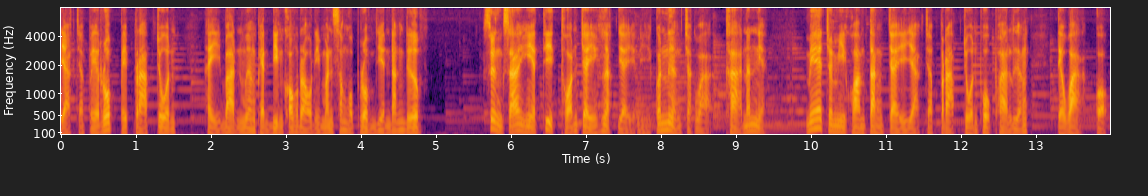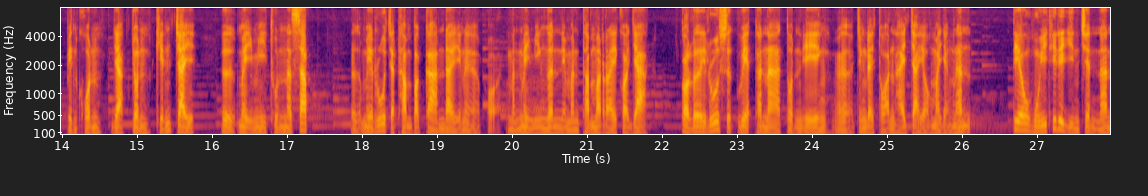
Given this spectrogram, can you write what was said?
อยากจะไปรบไปปราบโจรให้บ้านเมืองแผ่นดินของเราเนี่ยมันสงบร่มเย็นดังเดิม ซึ่งสาเหตุที่ถอนใจเฮือกใหญ่นี่ก็เนื่องจากว่าข้านั่นเนี่ย แม้จะมีความตั้งใจอยากจะปราบโจรพวกผ้าเหลือง แต่ว่าก็เป็นคนอยากจนเข็นใจ เออ ไม่มีทุนทรัพย์ เออ ไม่รู้จะทำประการใดเนี่ยเพราะมันไม่มีเงินเนี่ยมันทำอะไรก็ยาก ก็เลยรู้สึกเวทนาตนเอง เออ จึงได้ถอนหายใจออกมาอย่างนั้น เตียวหุยที่ได้ยินเช่นนั้น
